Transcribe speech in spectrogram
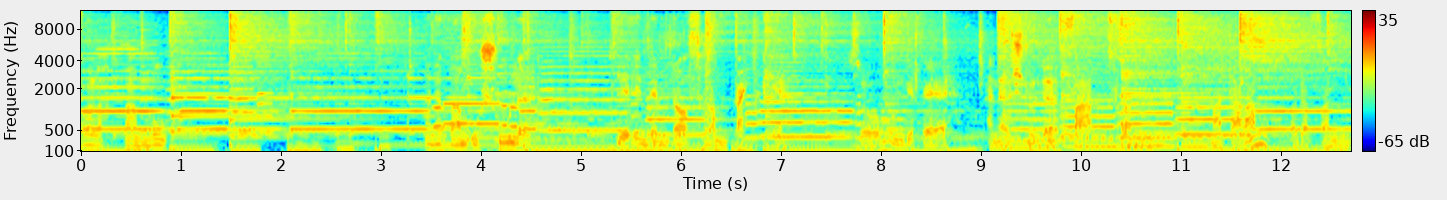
Bambu. Eine Bambuschule hier in dem Dorf Rambek. Ja? So ungefähr eine Stunde Fahrt von Mataram oder von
